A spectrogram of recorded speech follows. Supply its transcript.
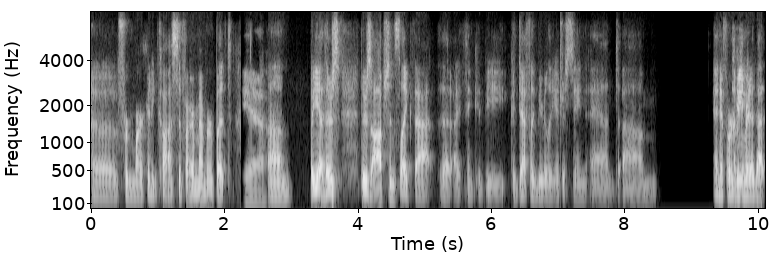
uh, for marketing costs, if I remember. But yeah, um, but yeah, there's there's options like that that I think could be could definitely be really interesting. And um, and if we're I getting mean- rid of that,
